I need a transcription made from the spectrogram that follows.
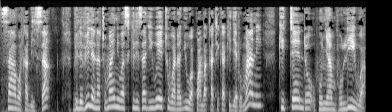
sawa kabisa vilevile vile natumaini wasikilizaji wetu wanajua kwamba katika kijerumani kitendo hunyambuliwa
